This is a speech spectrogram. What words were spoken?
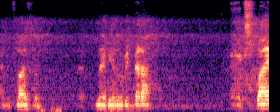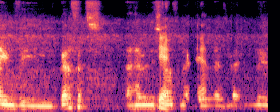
advertise them maybe a little bit better, explain the benefits of having this Yeah, stuff, yeah. then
